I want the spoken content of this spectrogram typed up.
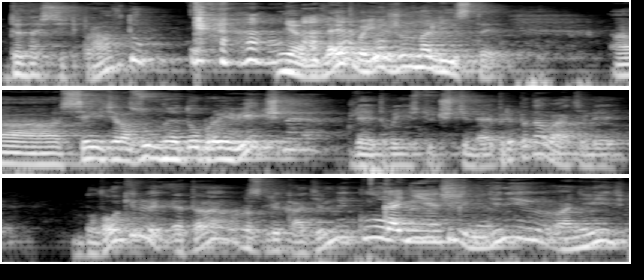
Доносить правду? Нет, для этого есть журналисты. А, Сеять разумное, доброе, вечное? Для этого есть учителя и преподаватели. Блогеры – это развлекательные клубы Конечно. на телевидении. Они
